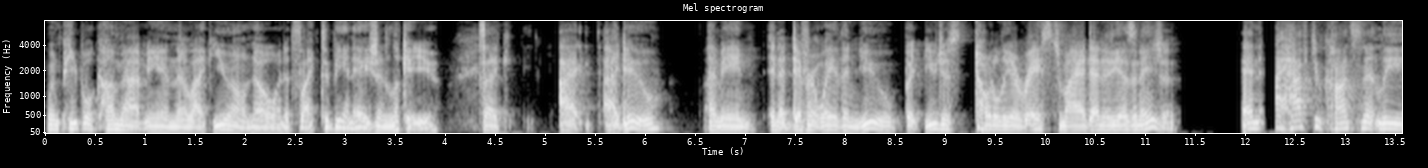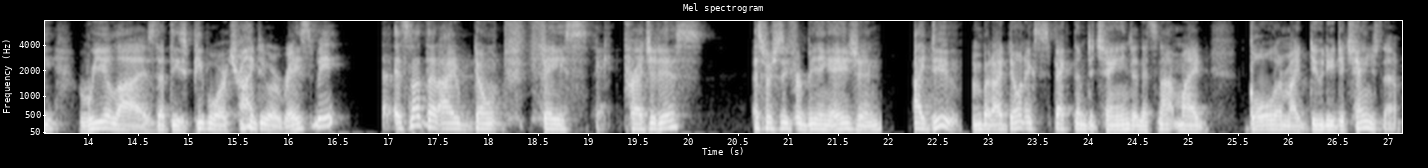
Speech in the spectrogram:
when people come at me and they're like, "You don't know what it's like to be an Asian. Look at you." It's like I I do. I mean, in a different way than you, but you just totally erased my identity as an Asian. And I have to constantly realize that these people are trying to erase me. It's not that I don't face prejudice, especially for being Asian. I do, but I don't expect them to change. And it's not my goal or my duty to change them.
